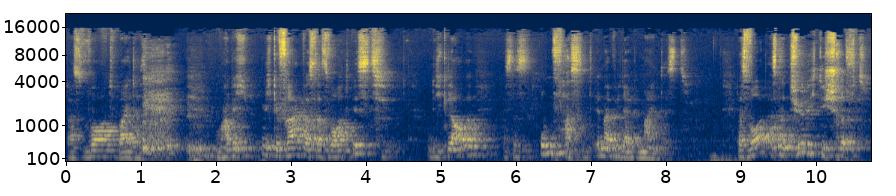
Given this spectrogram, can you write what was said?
das Wort weitersagen. Nun habe ich mich gefragt, was das Wort ist. Und ich glaube, dass es umfassend immer wieder gemeint ist. Das Wort ist natürlich die Schrift.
